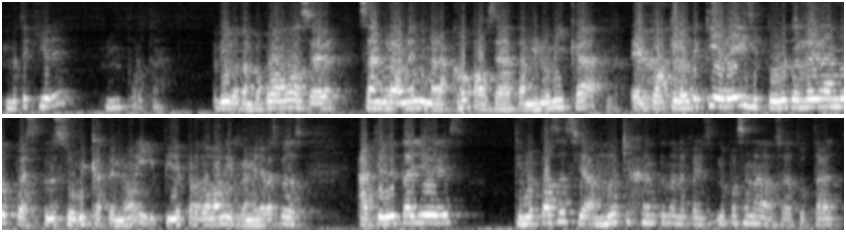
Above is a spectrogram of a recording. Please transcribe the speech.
no te quiere, no importa. Digo, tampoco vamos a ser sangrones ni mala copa, o sea, también ubica el por qué no te quiere y si tú lo estás regando, pues entonces ubícate, ¿no? Y pide perdón y remedia las cosas. Aquí el detalle es que no pasa si a mucha gente no le no pasa nada, o sea, total.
